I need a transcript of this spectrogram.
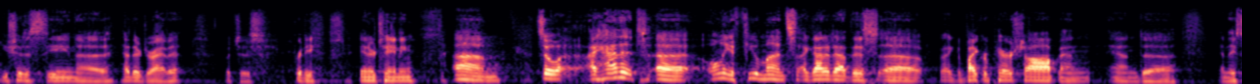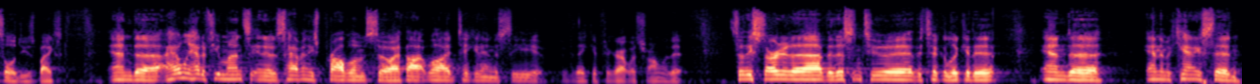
You should have seen uh, Heather drive it, which is pretty entertaining. Um, so I had it uh, only a few months. I got it at this uh, like a bike repair shop, and and uh, and they sold used bikes. And uh, I only had a few months, and it was having these problems. So I thought, well, I'd take it in to see if, they could figure out what's wrong with it. So they started up. They listened to it. They took a look at it, and uh, and the mechanic said,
